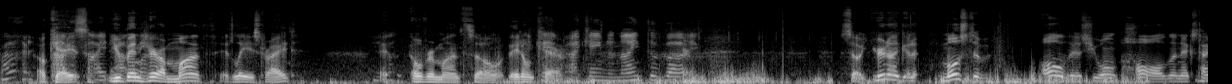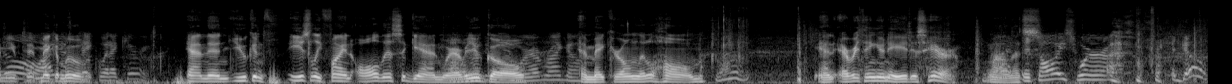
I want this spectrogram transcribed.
Right. Okay, you've been here a month at least, right? Yeah. Over a month, so they don't I came, care. I came the 9th of uh, April. So you're not gonna. Most of all this you won't haul the next time you No, I make a just move, take what I carry. and then you can f- easily find all this again wherever All you go, Wherever I go. and make your own little home. right. and everything you need is here. Wow, right. that's It's always where, I- where I go.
